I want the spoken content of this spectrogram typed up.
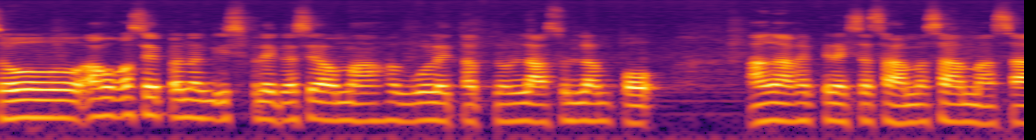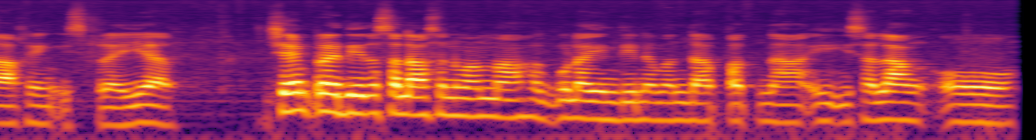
So ako kasi pa nag-spray kasi ako mga kagulay, tatlong lason lang po ang aking pinagsasama-sama sa aking sprayer. Siyempre dito sa lason naman mga kagulay, hindi naman dapat na iisa lang o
